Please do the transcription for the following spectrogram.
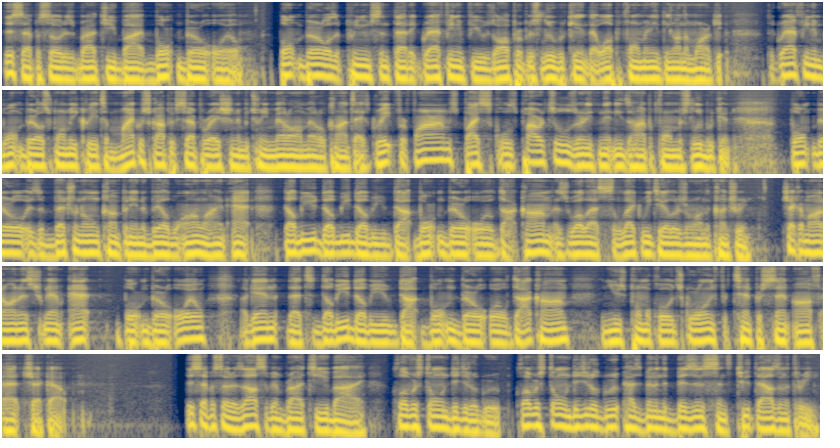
This episode is brought to you by Bolt Barrel Oil. Bolt Barrel is a premium synthetic graphene infused all purpose lubricant that will outperform anything on the market. The graphene in Bolt Barrel's formula creates a microscopic separation in between metal and metal contacts. Great for firearms, bicycles, power tools, or anything that needs a high performance lubricant. Bolt Barrel is a veteran owned company and available online at www.boltandbarreloil.com as well as select retailers around the country. Check them out on Instagram at Bolt and Barrel Oil. Again, that's www.boltandbarreloil.com and use promo code scrolling for 10% off at checkout. This episode has also been brought to you by Cloverstone Digital Group. Cloverstone Digital Group has been in the business since 2003.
